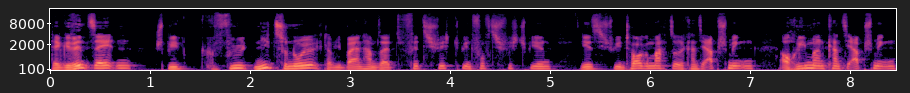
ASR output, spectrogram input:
der gewinnt selten, spielt gefühlt nie zu Null. Ich glaube, die Bayern haben seit 40 Pflichtspielen, 50 Pflichtspielen jedes Spiel ein Tor gemacht, so, da kannst du abschminken. Auch Riemann kannst du abschminken,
